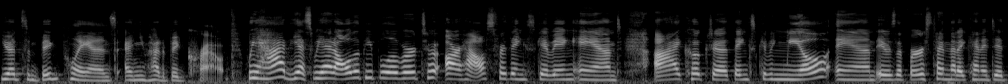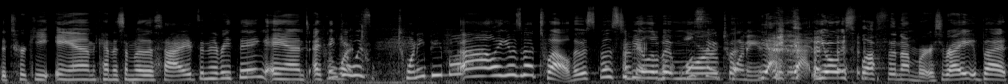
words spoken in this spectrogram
You had some big plans and you had a big crowd. We had, yes, we had all the people over to our house for Thanksgiving, and I cooked a Thanksgiving meal, and it was the first time that I kind of did the turkey and kind of some of the sides and everything. And I think what, it was 20 people? Uh, like it was about 12. It was supposed to be a little bit we'll- we'll more. say but- 20. Yeah, yeah. You always fluff the numbers, right? But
